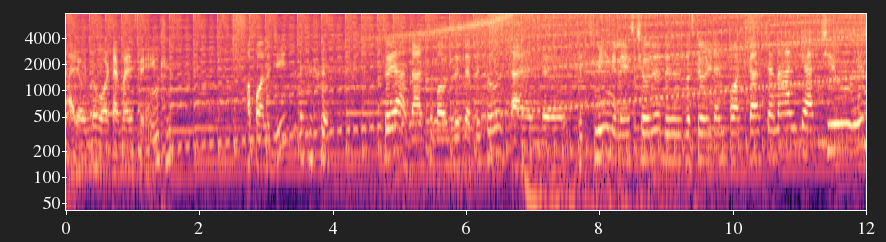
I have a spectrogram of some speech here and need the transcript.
I don't know what am I saying. apologies. so yeah, that's about this episode, and uh, it's me, Neelu Chojjar. This is the Storytime Podcast, and I'll catch you in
